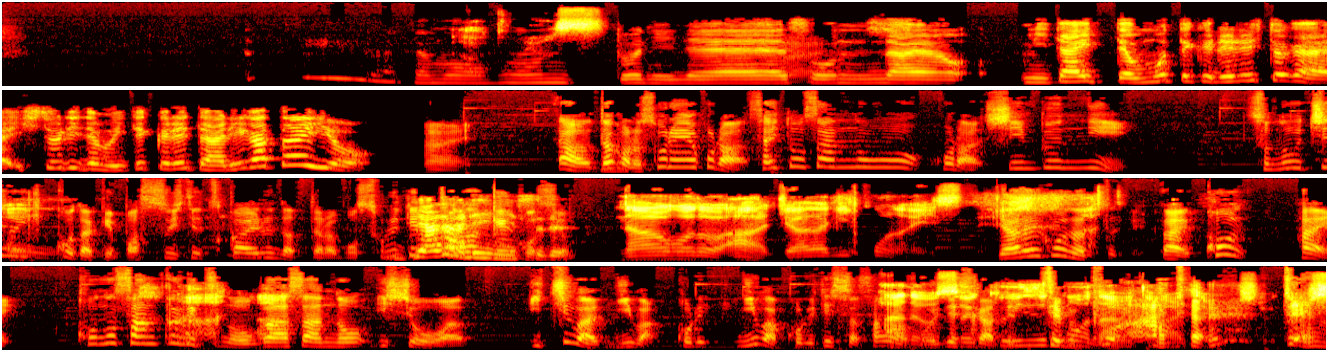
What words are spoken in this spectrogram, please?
もう本当にね、はいそんな、見たいって思ってくれる人が一人でもいてくれてありがたいよ。はいあだからそれほら斉藤さんのほら新聞にそのうちの1個だけ抜粋して使えるんだったらもうそれでギャラリーにするなるほど。あ、ギャラリーコーナーいいですね。ギャラリーコーナーはいこんはいこの3ヶ月の小川さんの衣装は1話2話これ2話これでした3話あ、これでしたって全部ブワコーって全部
